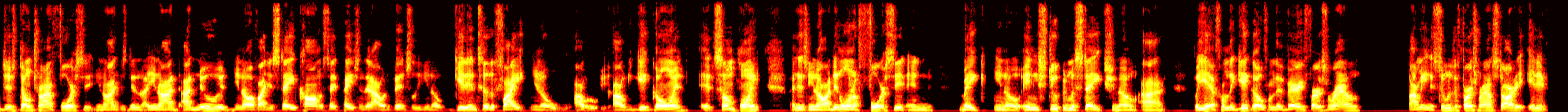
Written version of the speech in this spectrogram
just don't try and force it. You know, I just didn't. You know, I I knew it. You know, if I just stayed calm and stayed patient, that I would eventually, you know, get into the fight. You know, I would I would get going at some point. I just, you know, I didn't want to force it and make you know any stupid mistakes. You know, I but yeah, from the get go, from the very first round, I mean, as soon as the first round started, it, it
